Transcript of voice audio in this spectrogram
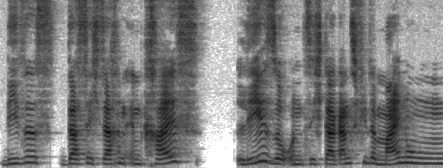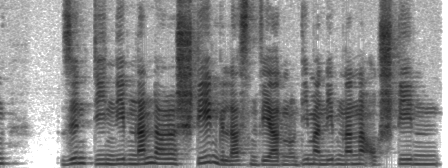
Dieses, dass sich Sachen im Kreis lese und sich da ganz viele Meinungen sind, die nebeneinander stehen gelassen werden und die man nebeneinander auch stehen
